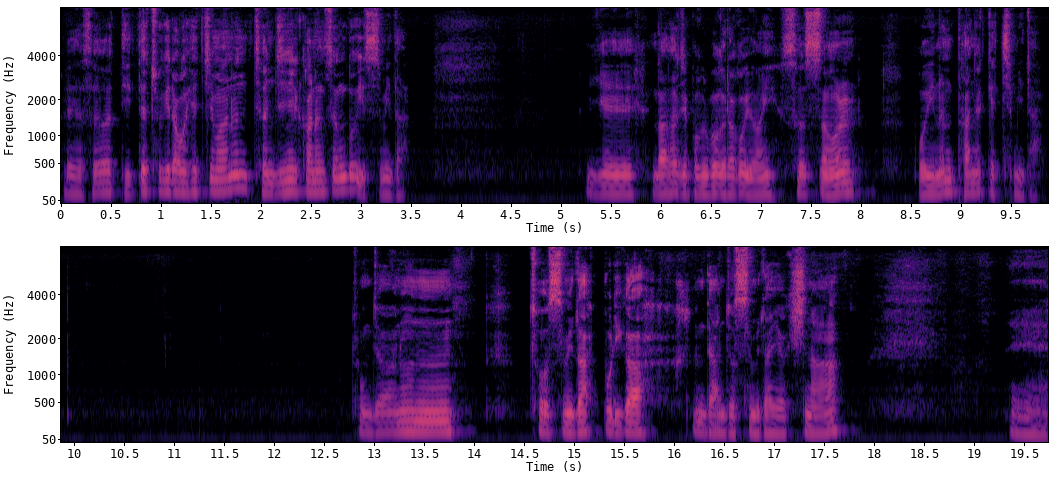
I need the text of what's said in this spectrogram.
그래서 뒷대촉이라고 했지만은 전진일 가능성도 있습니다. 이게 나사지 버글버글하고요. 서성을 보이는 단역개체입니다. 종자는 좋습니다. 뿌리가 근데 안 좋습니다. 역시나 예,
